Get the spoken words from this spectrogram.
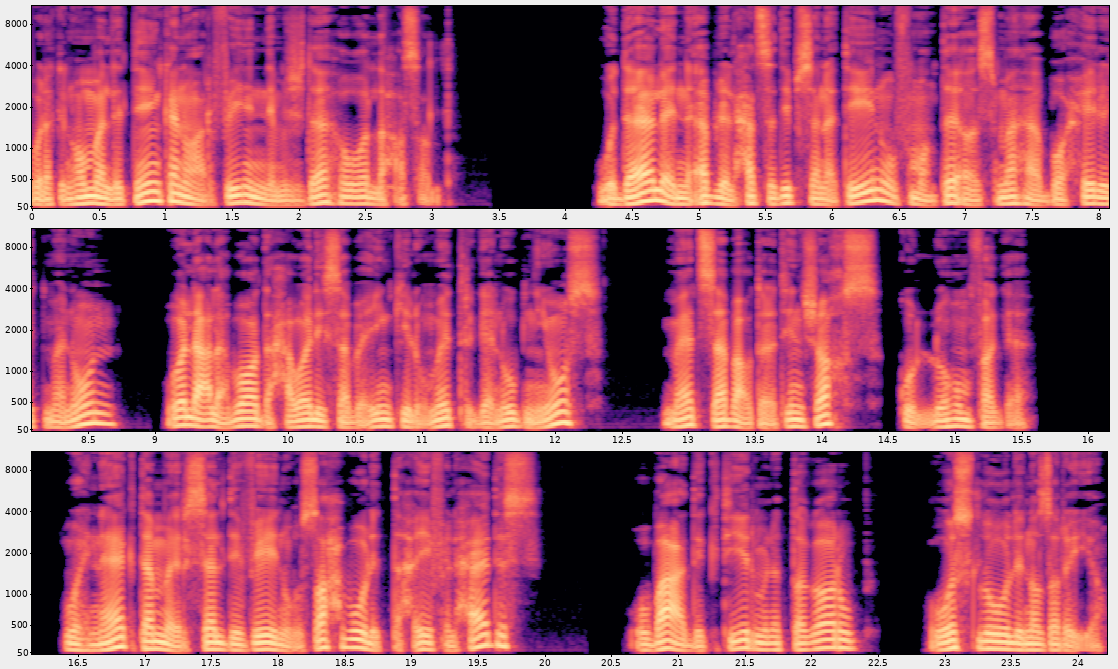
ولكن هما الاتنين كانوا عارفين إن مش ده هو اللي حصل. وده لأن قبل الحادثة دي بسنتين وفي منطقة اسمها بحيرة مانون واللي على بعد حوالي 70 كيلومتر جنوب نيوس مات 37 شخص كلهم فجأة. وهناك تم إرسال ديفين وصاحبه للتحقيق في الحادث وبعد كتير من التجارب وصلوا لنظرية.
